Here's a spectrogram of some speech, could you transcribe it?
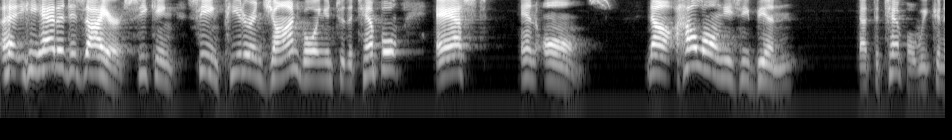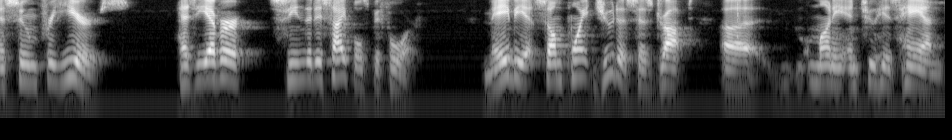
Uh, he had a desire, seeking, seeing Peter and John going into the temple, asked an alms. Now, how long has he been at the temple? We can assume for years. Has he ever seen the disciples before? Maybe at some point Judas has dropped uh, money into his hand.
